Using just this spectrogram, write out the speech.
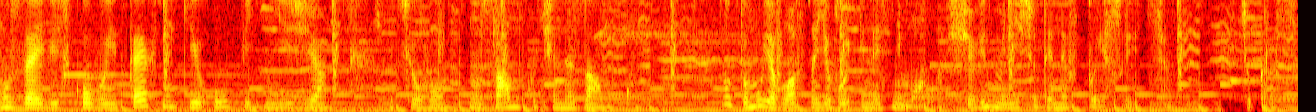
музей військової техніки у підніжжя цього ну, замку чи не замку. Ну, тому я, власне, його і не знімала, що він мені сюди не вписується, цю красу.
